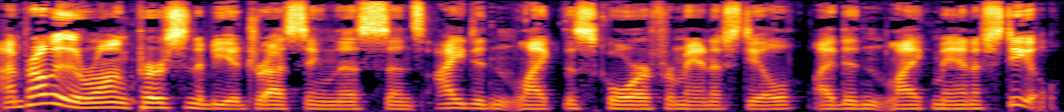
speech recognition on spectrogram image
I'm probably the wrong person to be addressing this since I didn't like the score for Man of Steel. I didn't like Man of Steel.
